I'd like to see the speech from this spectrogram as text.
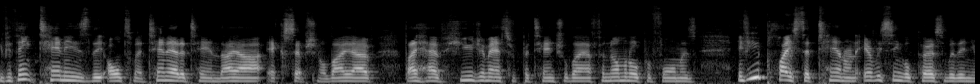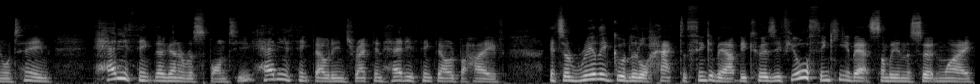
if you think 10 is the ultimate, 10 out of 10, they are exceptional. They have they have huge amounts of potential. They are phenomenal performers. If you placed a 10 on every single person within your team, how do you think they're going to respond to you? How do you think they would interact and how do you think they would behave? It's a really good little hack to think about because if you're thinking about somebody in a certain way,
